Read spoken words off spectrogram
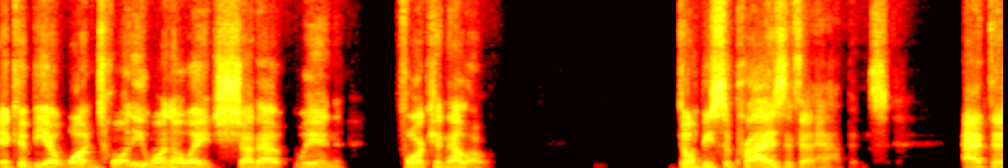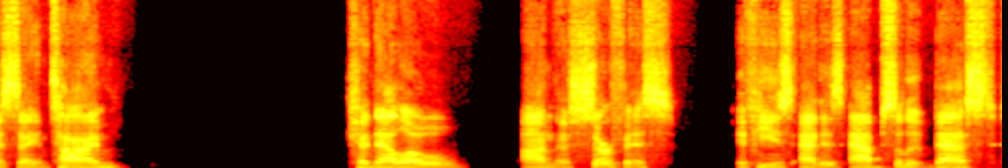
It could be a 120 108 shutout win for Canelo. Don't be surprised if that happens. At the same time, Canelo on the surface, if he's at his absolute best,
